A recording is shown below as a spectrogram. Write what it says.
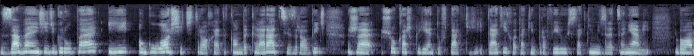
zawęzić grupę i ogłosić trochę, taką deklarację zrobić, że szukasz klientów takich i takich, o takim profilu, z takimi zleceniami, bo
